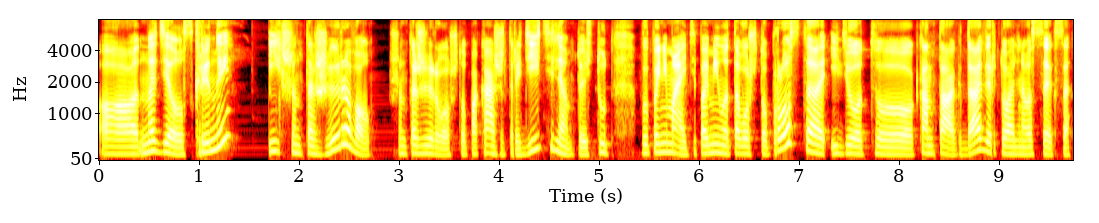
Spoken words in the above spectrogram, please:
а, наделал скрины, их шантажировал, шантажировал, что покажет родителям. То есть тут, вы понимаете, помимо того, что просто идет э, контакт да, виртуального секса,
